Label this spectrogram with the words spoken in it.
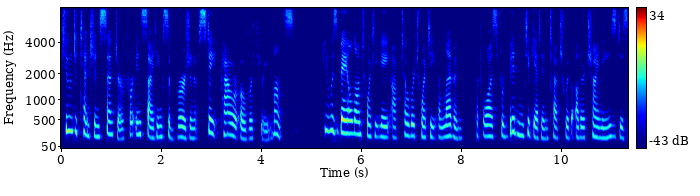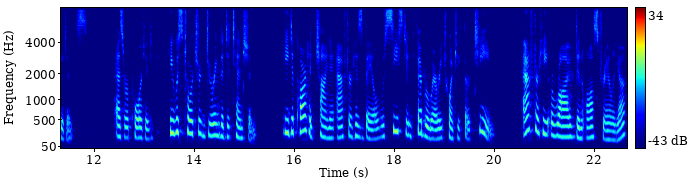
2 Detention Center for inciting subversion of state power over three months. He was bailed on 28 October 2011, but was forbidden to get in touch with other Chinese dissidents. As reported, he was tortured during the detention. He departed China after his bail was ceased in February 2013. After he arrived in Australia,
